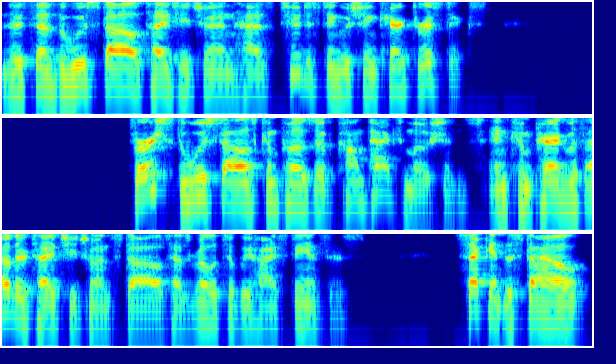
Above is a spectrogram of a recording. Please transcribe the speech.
It says the Wu style of Tai Chi Chuan has two distinguishing characteristics. First, the Wu style is composed of compact motions and compared with other Tai Chi Chuan styles has relatively high stances. Second, the style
